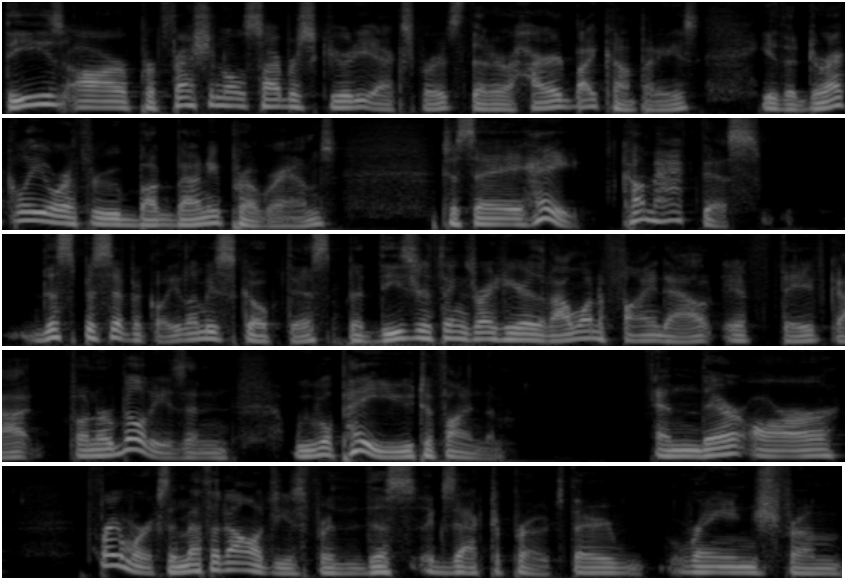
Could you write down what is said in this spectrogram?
These are professional cybersecurity experts that are hired by companies, either directly or through bug bounty programs, to say, hey, come hack this. This specifically, let me scope this, but these are things right here that I want to find out if they've got vulnerabilities, and we will pay you to find them. And there are frameworks and methodologies for this exact approach. They range from,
